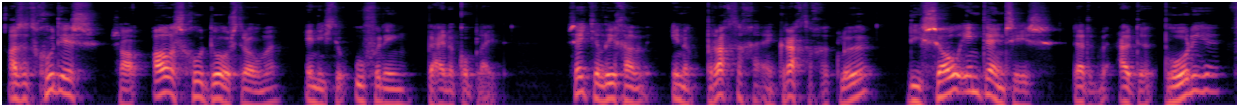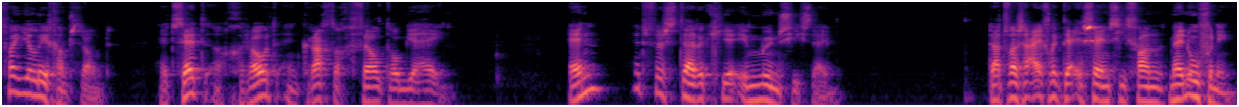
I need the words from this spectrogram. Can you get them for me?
Als het goed is, zal alles goed doorstromen en is de oefening bijna compleet. Zet je lichaam in een prachtige en krachtige kleur die zo intens is dat het uit de poriën van je lichaam stroomt. Het zet een groot en krachtig veld om je heen. En het versterkt je immuunsysteem. Dat was eigenlijk de essentie van mijn oefening.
